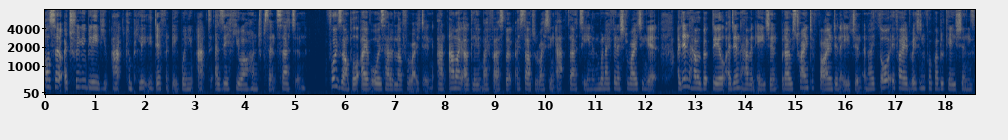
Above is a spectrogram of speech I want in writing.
Also, I truly believe you act completely differently when you act as if you are 100% certain. For example, I have always had a love for writing, and Am I Ugly, my first book, I started writing at 13, and when I finished writing it, I didn't have a book deal, I didn't have an agent, but I was trying to find an agent, and I thought if I had written for publications,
